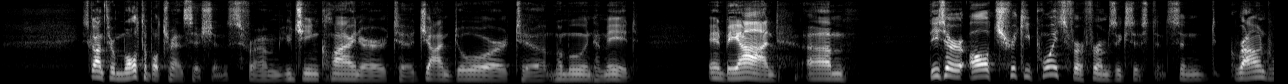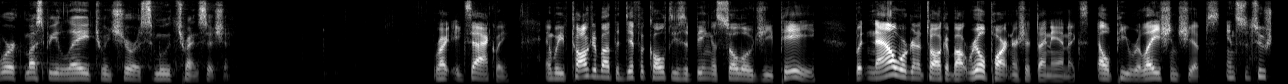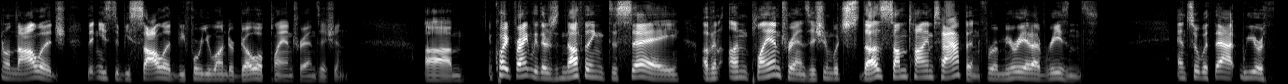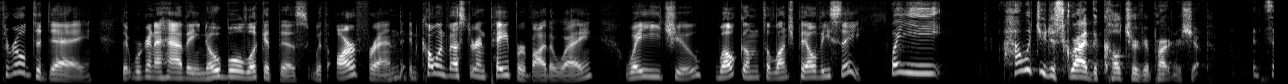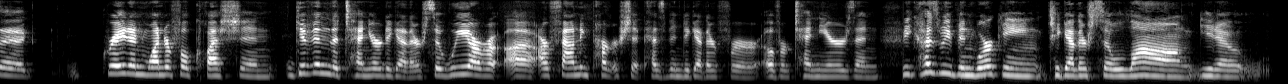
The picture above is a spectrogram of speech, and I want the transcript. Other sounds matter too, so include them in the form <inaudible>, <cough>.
It's gone through multiple transitions from Eugene Kleiner to John Doerr to Mamoon Hamid and beyond. Um, these are all tricky points for a firm's existence, and groundwork must be laid to ensure a smooth transition. Right, exactly. And we've talked about the difficulties of being a solo GP, but now we're going to talk about real partnership dynamics, LP relationships, institutional knowledge that needs to be solid before you undergo a planned transition. Um, and quite frankly, there's nothing to say of an unplanned transition, which does sometimes happen for a myriad of reasons. And so, with that, we are thrilled today that we're going to have a no bull look at this with our friend and co investor in paper, by the way, Wayee Chu. Welcome to Lunch Pail VC. Wayee, how would you describe the culture of your partnership? It's a great and wonderful question given the tenure together so we are uh, our founding partnership has been together for over 10 years and because we've been working together so long you know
